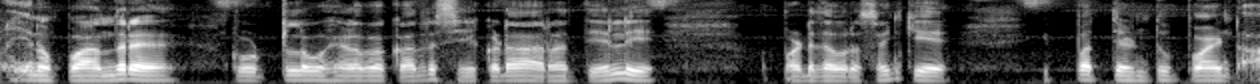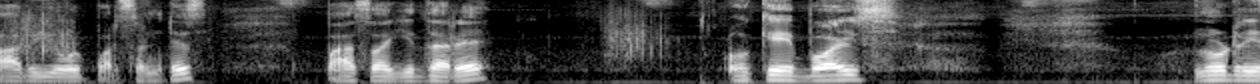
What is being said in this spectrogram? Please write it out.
ಏನಪ್ಪ ಅಂದರೆ ಟೋಟಲ್ ಹೇಳಬೇಕಾದ್ರೆ ಶೇಕಡ ಅರ್ಹತೆಯಲ್ಲಿ ಪಡೆದವರ ಸಂಖ್ಯೆ ಇಪ್ಪತ್ತೆಂಟು ಪಾಯಿಂಟ್ ಆರು ಏಳು ಪರ್ಸೆಂಟೇಜ್ ಪಾಸಾಗಿದ್ದಾರೆ. ಓಕೆ ಬಾಯ್ಸ್, ನೋಡಿರಿ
